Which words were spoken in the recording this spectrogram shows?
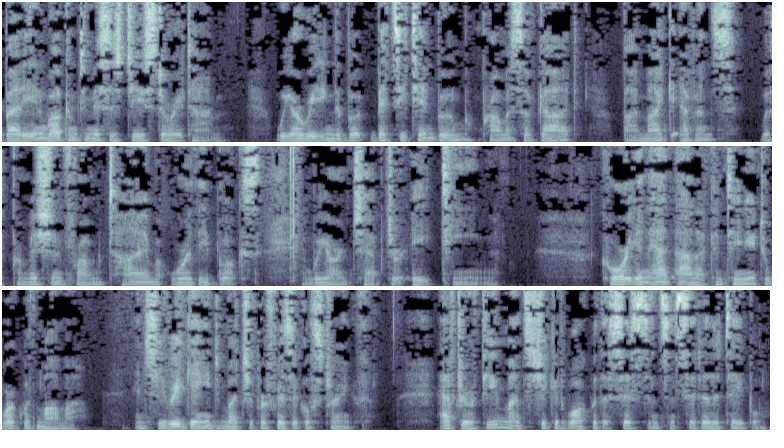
everybody, and welcome to Mrs. G's Storytime. We are reading the book Betsie Ten Boom, Promise of God by Mike Evans with permission from Time Worthy Books. And we are in chapter 18. Corrie and Aunt Anna continued to work with Mama, and she regained much of her physical strength. After a few months, she could walk with assistance and sit at a table.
